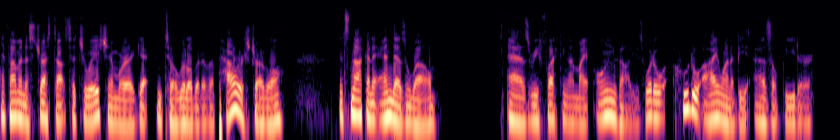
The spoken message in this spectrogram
if I'm in a stressed out situation where I get into a little bit of a power struggle, it's not going to end as well as reflecting on my own values. What do who do I want to be as a leader?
